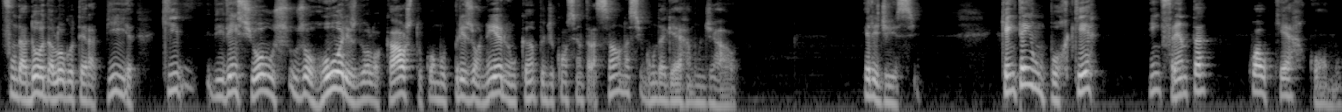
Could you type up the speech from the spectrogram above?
fundador da logoterapia que vivenciou os, os horrores do Holocausto como prisioneiro em um campo de concentração na Segunda Guerra Mundial. Ele disse: Quem tem um porquê enfrenta qualquer como.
